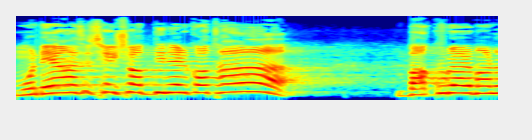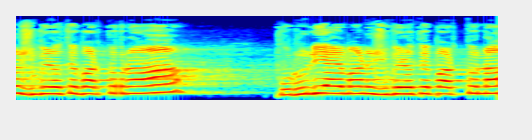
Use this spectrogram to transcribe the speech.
মনে আছে সেই সব দিনের কথা? বাঁকুড়ার মানুষ বেরোতে পারতো না, পুরুলিয়ার মানুষ বেরোতে পারতো না,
